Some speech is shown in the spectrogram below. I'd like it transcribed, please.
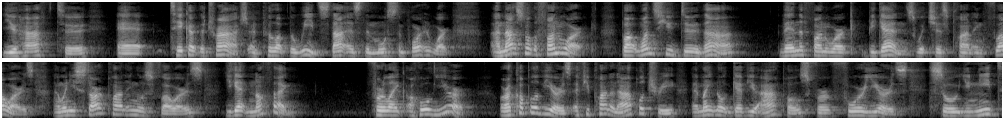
you have to uh, take out the trash and pull up the weeds. That is the most important work. And that's not the fun work. But once you do that, then the fun work begins, which is planting flowers. And when you start planting those flowers, you get nothing for like a whole year or a couple of years. If you plant an apple tree, it might not give you apples for four years. So you need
